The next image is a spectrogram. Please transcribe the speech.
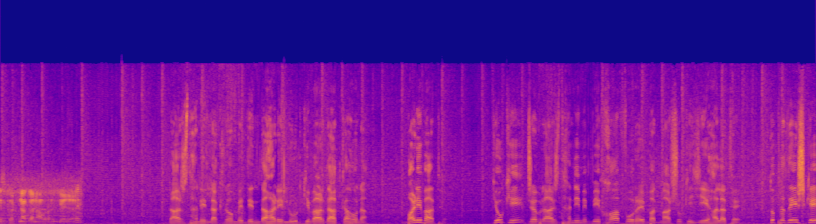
इस घटना का अनावरण किया जाएगा राजधानी लखनऊ में दिन दहाड़े लूट की वारदात का होना बड़ी बात है, क्योंकि जब राजधानी में बेखौफ हो रहे बदमाशों की ये हालत है तो प्रदेश के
